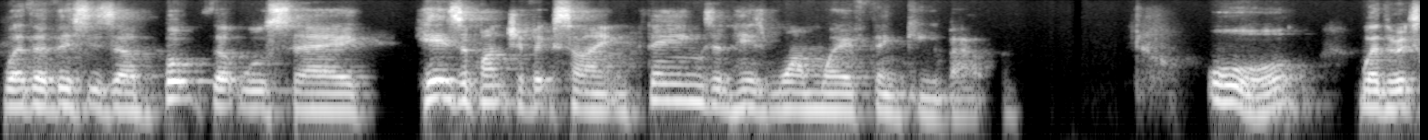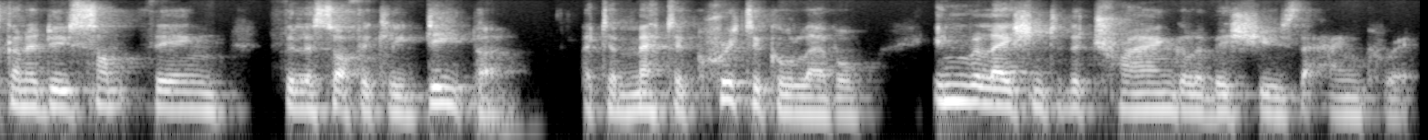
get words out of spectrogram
whether this is a book that will say, here's a bunch of exciting things and here's one way of thinking about them. or whether it's going to do something philosophically deeper at a metacritical level in relation to the triangle of issues that anchor it.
